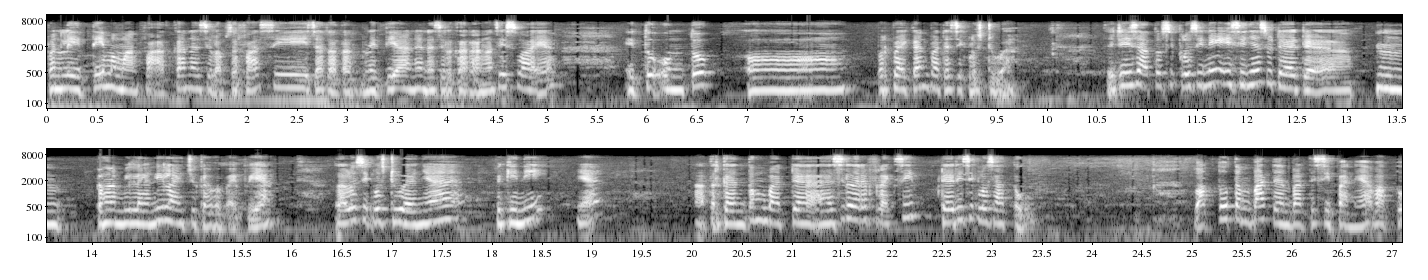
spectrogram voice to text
peneliti memanfaatkan hasil observasi, catatan penelitian, dan hasil karangan siswa ya. itu untuk uh, perbaikan pada siklus 2 jadi satu siklus ini isinya sudah ada hmm, pengambilan nilai juga Bapak Ibu ya. Lalu siklus 2 nya begini ya. Nah, tergantung pada hasil refleksi dari siklus 1 waktu tempat dan partisipan ya. Waktu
